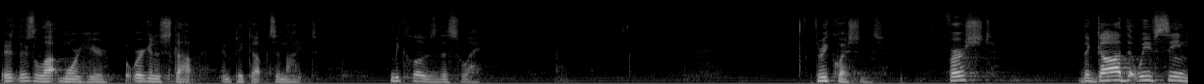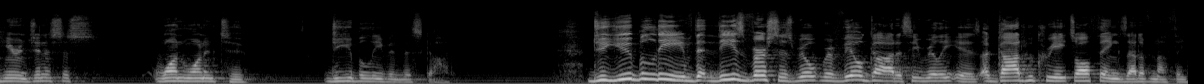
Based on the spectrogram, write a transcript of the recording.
There's a lot more here, but we're going to stop and pick up tonight. Let me close this way. Three questions. First, the God that we've seen here in Genesis 1 1 and 2. Do you believe in this God? Do you believe that these verses will reveal God as He really is, a God who creates all things out of nothing?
